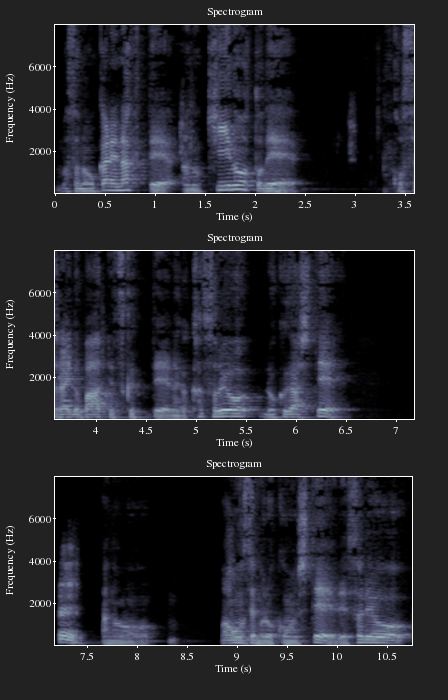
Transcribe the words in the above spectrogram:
まあ、そのお金なくて、あの、キーノートで、こうスライドバーって作って、なんかかそれを録画して、うん。あの、まあ、音声も録音して、で、それを、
